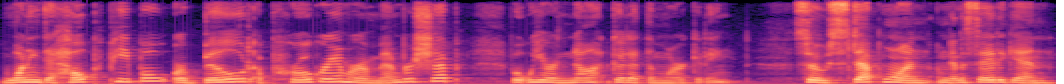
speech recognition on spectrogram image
wanting to help people or build a program or a membership but we are not good at the marketing. So, step one, I'm going to say it again.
